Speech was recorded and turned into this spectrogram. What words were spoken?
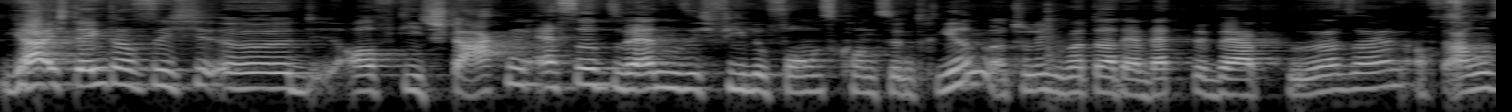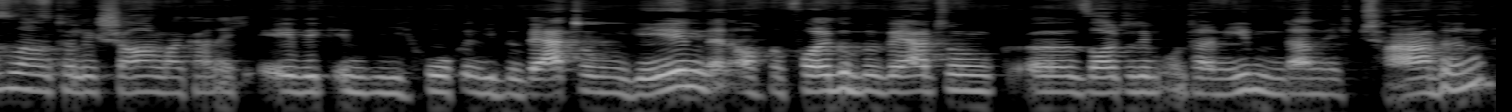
Ja, ich denke, dass sich äh, auf die starken Assets werden sich viele Fonds konzentrieren. Natürlich wird da der Wettbewerb höher sein. Auch da muss man natürlich schauen, man kann nicht ewig in die hoch in die Bewertungen gehen, denn auch eine Folgebewertung äh, sollte dem Unternehmen dann nicht schaden.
